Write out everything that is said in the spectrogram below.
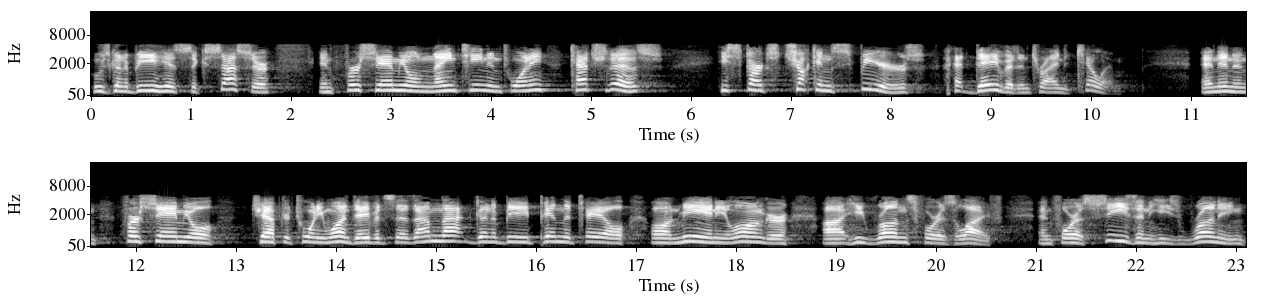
who's going to be his successor. In 1 Samuel 19 and 20, catch this. He starts chucking spears at David and trying to kill him. And then in 1 Samuel chapter 21, David says, I'm not going to be pin the tail on me any longer. Uh, he runs for his life. And for a season, he's running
